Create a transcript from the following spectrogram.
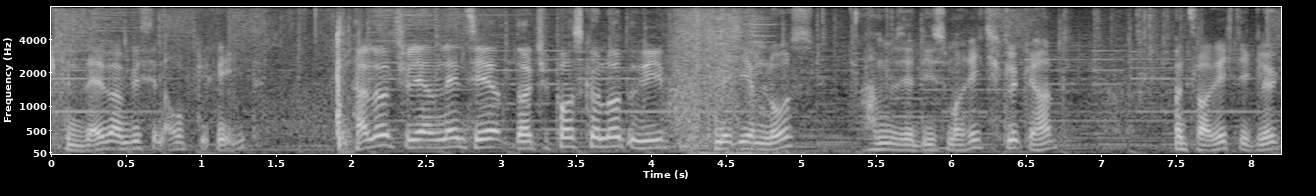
Ich bin selber ein bisschen aufgeregt. Hallo, Julian Lenz hier, Deutsche Postcode Lotterie. Mit Ihrem Los haben Sie diesmal richtig Glück gehabt. Und zwar richtig Glück.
